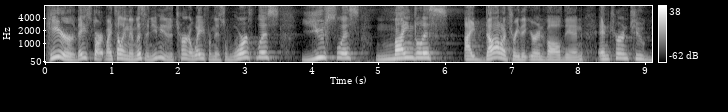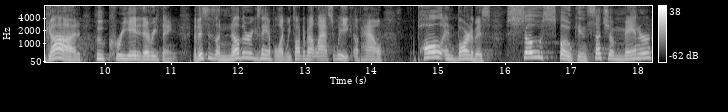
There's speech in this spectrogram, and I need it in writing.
Here, they start by telling them listen, you need to turn away from this worthless, useless, mindless idolatry that you're involved in and turn to God who created everything. Now, this is another example, like we talked about last week, of how Paul and Barnabas so spoke in such a manner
